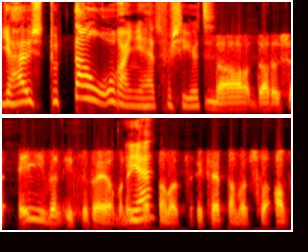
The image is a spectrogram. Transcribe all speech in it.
je huis totaal oranje hebt versierd. Nou, dat is even iets te veel. Want ik heb dan wat, ik heb dan wat, of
